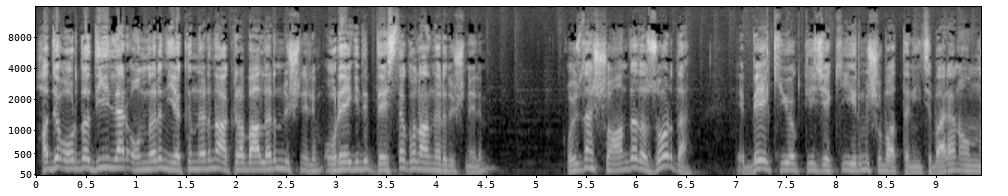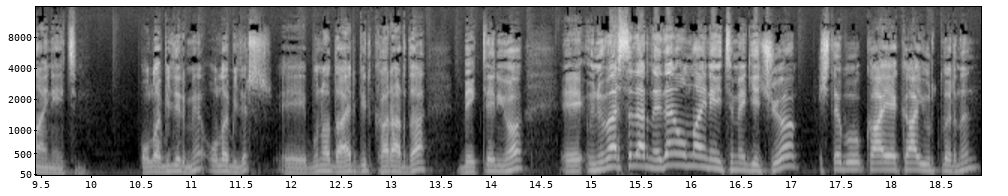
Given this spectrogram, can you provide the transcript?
Hadi orada değiller onların yakınlarını akrabalarını düşünelim. Oraya gidip destek olanları düşünelim. O yüzden şu anda da zor da. E, belki yok diyecek ki 20 Şubat'tan itibaren online eğitim. Olabilir mi? Olabilir. E, buna dair bir karar da bekleniyor. E, üniversiteler neden online eğitime geçiyor? İşte bu KYK yurtlarının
